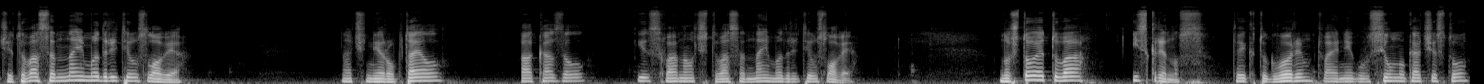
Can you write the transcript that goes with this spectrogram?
че това са най-мъдрите условия. Значи не роптаял, а казал и схванал, че това са най-мъдрите условия. Но що е това искреност? Тъй като говорим, това е негово силно качество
